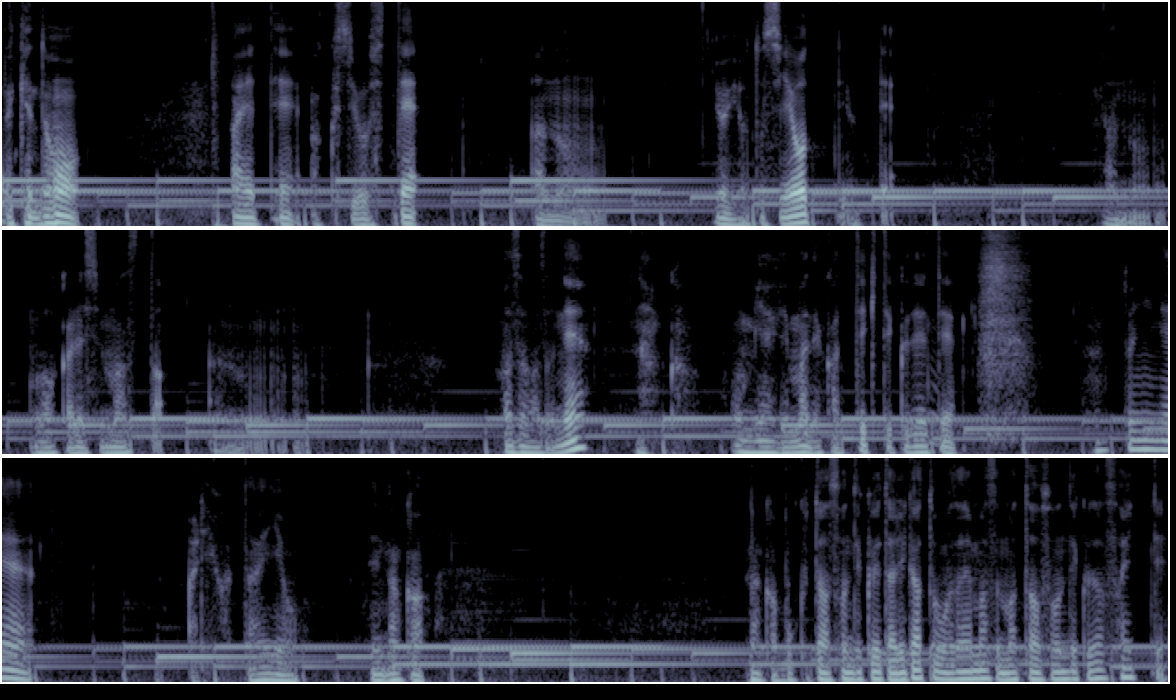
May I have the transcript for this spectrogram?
だけどあえて握手をしてあの良いお年をって言って。お別れしました。あのわざわざねなんかお土産まで買ってきてくれて本当にねありがたいよ。でなんかなんか僕と遊んでくれてありがとうございます。また遊んでくださいって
